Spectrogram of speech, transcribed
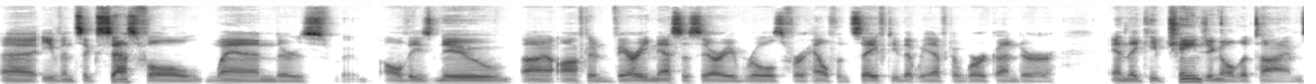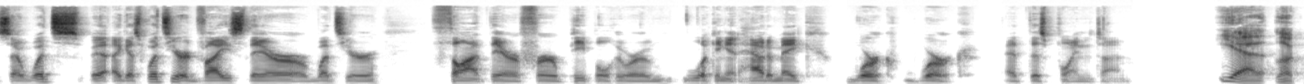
uh, even successful when there's all these new, uh, often very necessary rules for health and safety that we have to work under, and they keep changing all the time. So, what's uh, I guess what's your advice there, or what's your thought there for people who are looking at how to make work work at this point in time? Yeah, look,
